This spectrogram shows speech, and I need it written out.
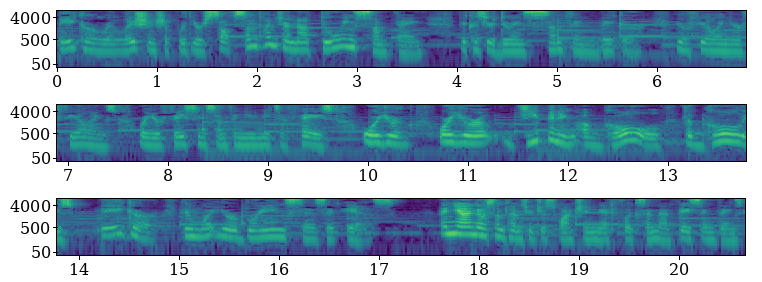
bigger relationship with yourself. Sometimes you're not doing something because you're doing something bigger. You're feeling your feelings or you're facing something you need to face or you're, or you're deepening a goal. The goal is bigger than what your brain says it is. And yeah, I know sometimes you're just watching Netflix and not facing things,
